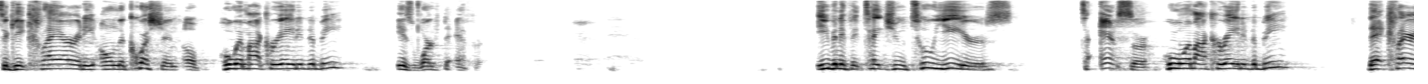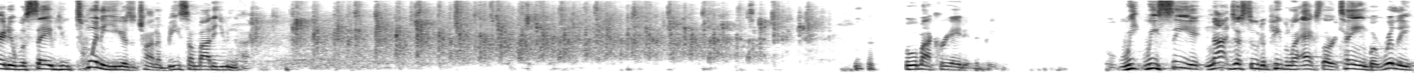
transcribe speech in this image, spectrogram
to get clarity on the question of who am I created to be is worth the effort. Even if it takes you two years to answer who am I created to be, that clarity will save you 20 years of trying to be somebody you're not. who am I created to be? we, we see it not just through the people in Acts 13, but really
